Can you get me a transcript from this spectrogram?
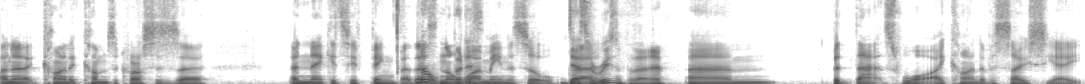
I know it kind of comes across as a a negative thing, but that's No, not but what I mean at all. there's a reason for that. Yeah? Um, but that's what I kind of associate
